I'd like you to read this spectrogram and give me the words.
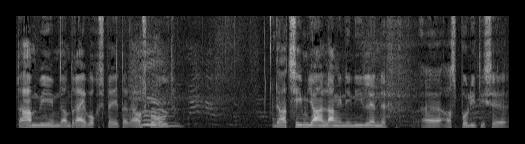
Da haben wir ihn dann drei Wochen später rausgeholt. Der hat sieben Jahre lang in den Niederlanden als politische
